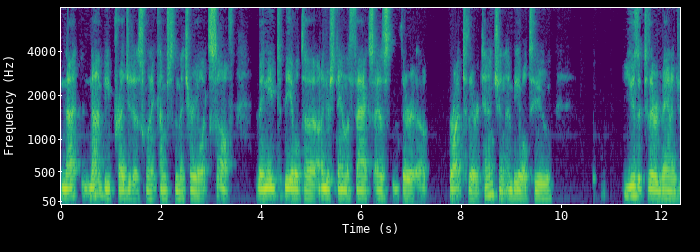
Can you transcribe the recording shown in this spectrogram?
not not be prejudiced when it comes to the material itself. They need to be able to understand the facts as they're uh, brought to their attention and be able to use it to their advantage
